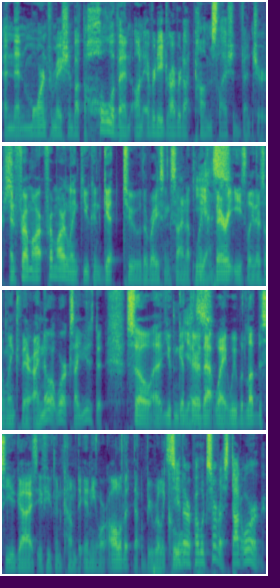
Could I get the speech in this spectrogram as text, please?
and then more information about the whole event on everydaydriver.com slash adventures. And from our from our link, you can get to the racing sign up link Yes. very easily. There's a link there. I know it works. I used it, so uh, you can get there that way. We would love to see you guys if you can come to any or all of it. That would be really cool. See their public service.org.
